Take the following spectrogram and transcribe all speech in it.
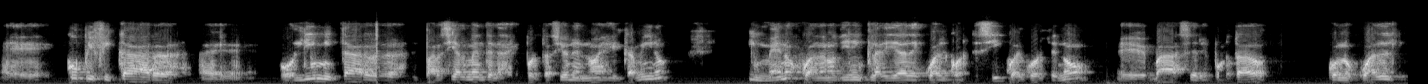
eh, cupificar eh, o limitar parcialmente las exportaciones no es el camino, y menos cuando no tienen claridad de cuál corte sí, cuál corte no eh, va a ser exportado, con lo cual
